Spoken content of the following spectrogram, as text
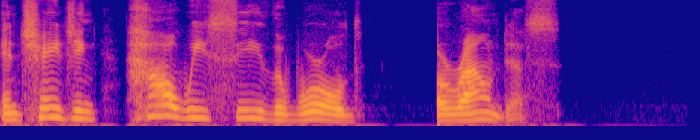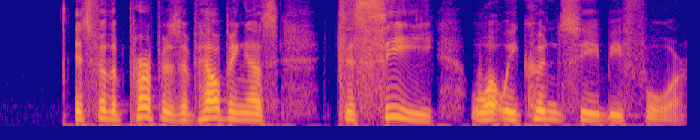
and changing how we see the world around us. It's for the purpose of helping us to see what we couldn't see before,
